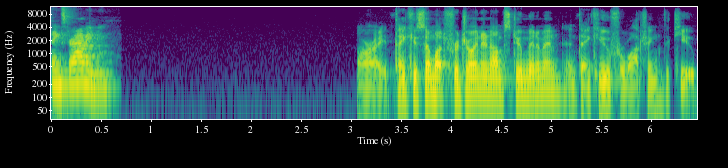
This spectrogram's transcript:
Thanks for having me. All right. Thank you so much for joining. I'm Stu Miniman, and thank you for watching theCUBE.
